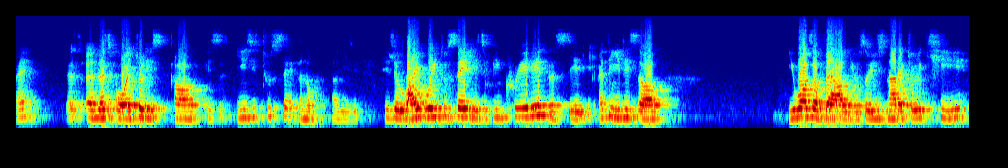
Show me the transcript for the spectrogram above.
right? Let's let's go. Actually, it's, uh, it's easy to say. Uh, no, not easy. Is the right way to say it's been created? Let's see. I think it is a. It was a value, so it's not actually key.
